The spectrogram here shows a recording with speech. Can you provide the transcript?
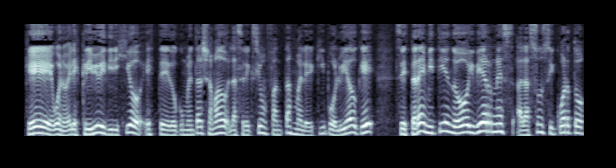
que, bueno, él escribió y dirigió este documental llamado La Selección Fantasma del Equipo Olvidado, que se estará emitiendo hoy viernes a las once y cuarto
